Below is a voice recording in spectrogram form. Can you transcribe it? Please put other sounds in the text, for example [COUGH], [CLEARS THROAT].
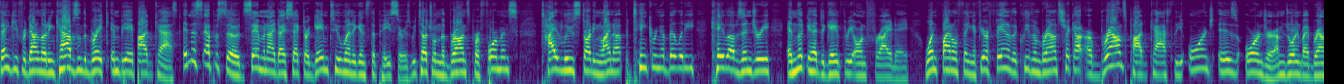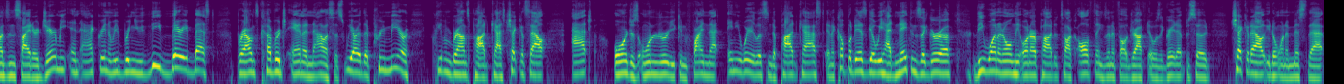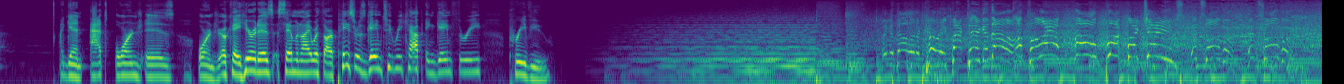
Thank you for downloading Cavs on the Break NBA podcast. In this episode, Sam and I dissect our Game 2 win against the Pacers. We touch on LeBron's performance, Ty Lue's starting lineup, tinkering ability, K-Love's injury, and look ahead to Game 3 on Friday. One final thing, if you're a fan of the Cleveland Browns, check out our Browns podcast, The Orange is Oranger. I'm joined by Browns insider Jeremy in Akron, and we bring you the very best Browns coverage and analysis. We are the premier Cleveland Browns podcast. Check us out at Orange is Oranger. You can find that anywhere you listen to podcasts. And a couple days ago, we had Nathan Zegura, the one and only, on our pod to talk all things NFL draft. It was a great episode. Check it out. You don't want to miss that. Again, at Orange is Oranger. Okay, here it is. Sam and I with our Pacers Game 2 recap and Game 3 preview. Iguodala to Curry, back to Iguodala, up for the layup. Oh. It's over. It's over.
